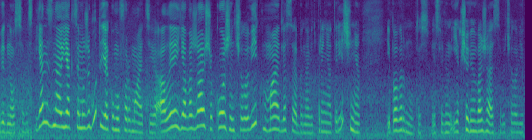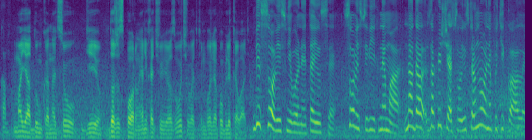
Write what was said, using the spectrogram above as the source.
відносились? Я не знаю, як це може бути, в якому форматі, але я вважаю, що кожен чоловік має для себе навіть прийняти рішення і повернутися, якщо він, якщо він вважає себе чоловіком. Моя думка на цю дію дуже спорна. Я не хочу її озвучувати, тим більше публікувати. Безсовісні вони, та й усе. Совісті в їх нема. Треба захищати свою страну, а не потікали.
